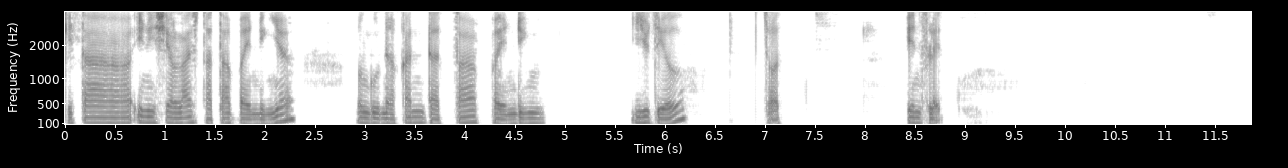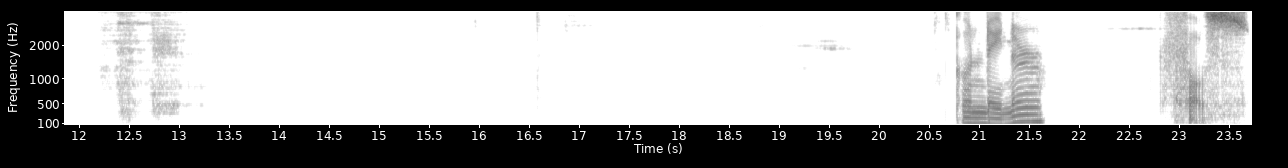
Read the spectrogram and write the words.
kita initialize data bindingnya menggunakan data binding util dot inflate. Container false.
